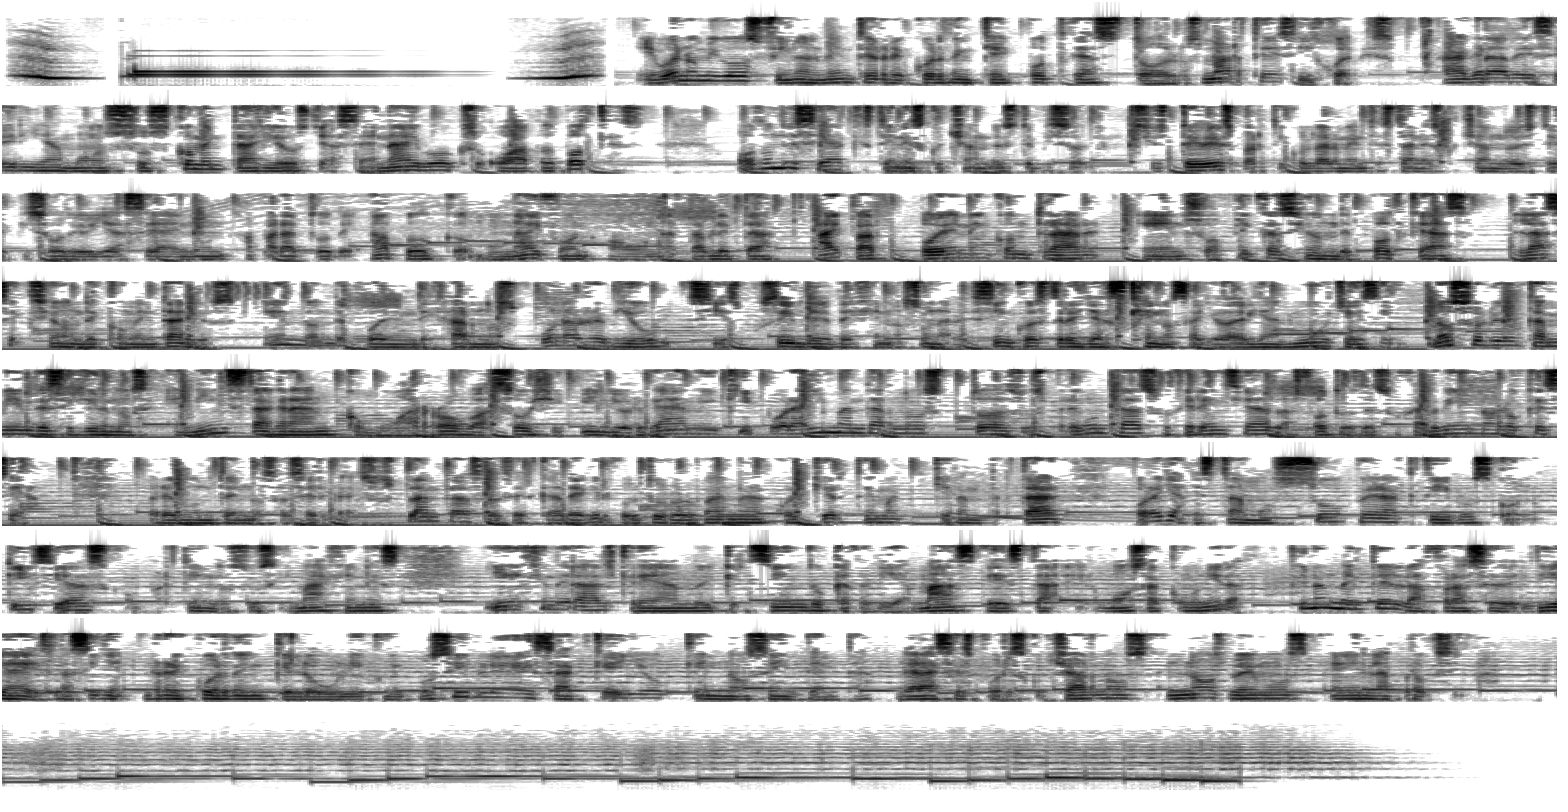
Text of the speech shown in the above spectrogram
Y bueno amigos, finalmente recuerden que hay podcast todos los martes y jueves. Agradeceríamos sus comentarios ya sea en iVoox o Apple Podcast o donde sea que estén escuchando este episodio. Si ustedes particularmente están escuchando este episodio ya sea en un aparato de Apple como un iPhone o una tableta iPad, pueden encontrar en su aplicación de podcast la sección de comentarios, en donde pueden dejarnos una review, si es posible, déjenos una de 5 estrellas que nos ayudarían muchísimo. No se olviden también de seguirnos en Instagram como arroba Organic y por ahí mandarnos todas sus preguntas, sugerencias, las fotos de su jardín o lo que sea. Pregúntenos acerca de sus plantas, acerca de agricultura urbana, cualquier tema que quieran tratar. Por allá estamos súper activos con noticias, compartiendo sus imágenes y en general creando y creciendo cada día más esta hermosa comunidad. Finalmente, la frase del día es la siguiente. Recuerden que lo único imposible es aquello que no se intenta. Gracias por escucharnos. Nos vemos en la próxima.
